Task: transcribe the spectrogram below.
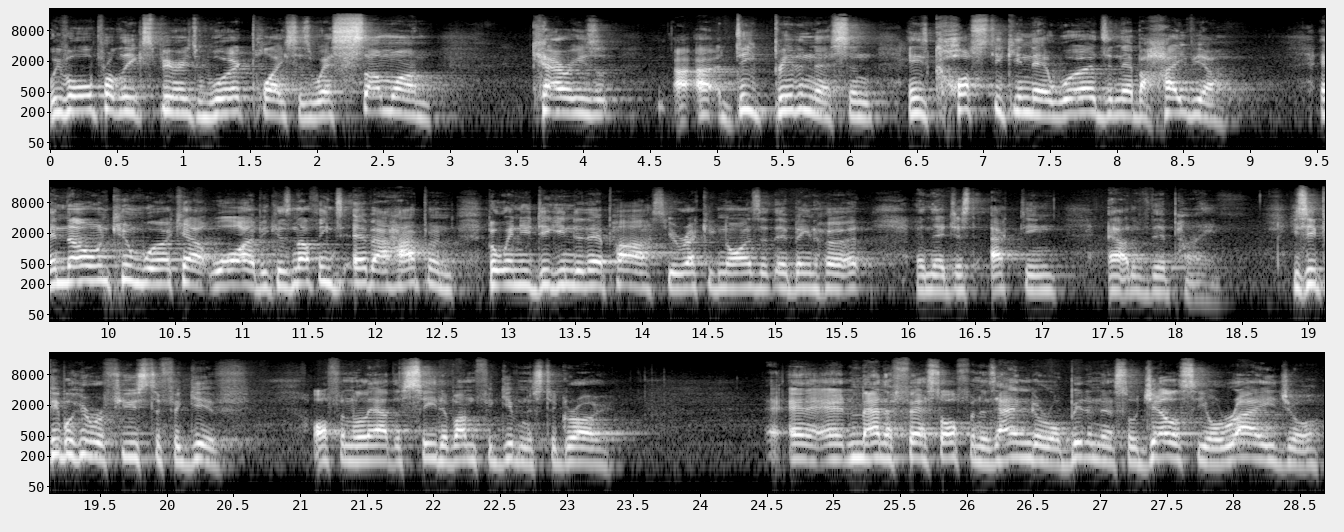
We've all probably experienced workplaces where someone carries a, a deep bitterness and, and is caustic in their words and their behavior. And no one can work out why because nothing's ever happened. But when you dig into their past, you recognize that they've been hurt and they're just acting out of their pain. You see, people who refuse to forgive often allow the seed of unforgiveness to grow. And it manifests often as anger or bitterness or jealousy or rage or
